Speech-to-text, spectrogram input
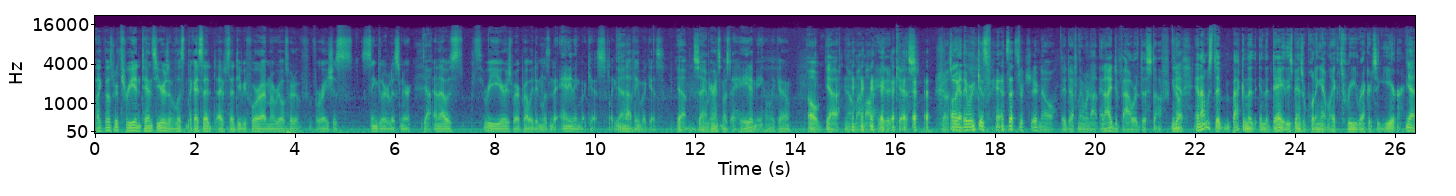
like those were three intense years of listen. Like I said, I've said to you before, I'm a real sort of voracious singular listener. Yeah. and that was three years where I probably didn't listen to anything but Kiss, like Yeah. nothing but Kiss. yeah, My same. parents must have hated me. Holy cow! Oh, yeah. No, my mom hated Kiss. Oh me. yeah, they were Kiss fans. That's for sure. No, they definitely were not. And I devoured this stuff, you know. Yeah. And that was the back in the in the day. These bands were putting out like three records a year. Yeah,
